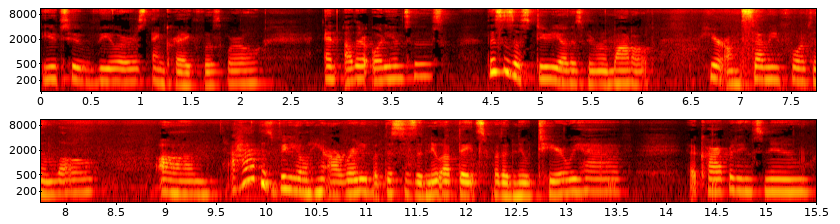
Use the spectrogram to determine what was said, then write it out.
YouTube viewers and Craigslist world and other audiences. This is a studio that's been remodeled here on 74th and Lowe. Um, I had this video on here already, but this is the new updates for the new tier we have. The carpeting's new.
